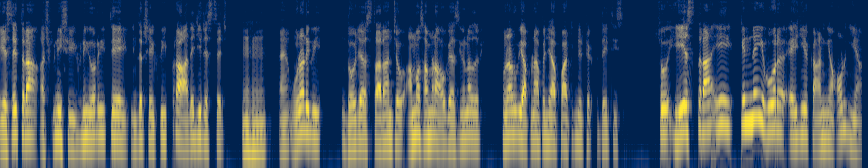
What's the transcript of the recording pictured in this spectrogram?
ਇਸੇ ਤਰ੍ਹਾਂ ਅਸ਼ਵਨੀ ਸ਼ੇਖੜੀ ਹੋ ਰਹੀ ਤੇ ਇੰਦਰ ਸ਼ੇਖੜੀ ਭਰਾ ਨੇ ਜੀ ਰਿਸ਼ਤੇ ਚ। ਹੂੰ ਉਹਨਾਂ ਨੇ ਵੀ 2017 ਚ ਆਮੋ ਸਾਹਮਣਾ ਹੋ ਗਿਆ ਸੀ ਉਹਨਾਂ ਦਾ ਉਹਨਾਂ ਨੂੰ ਵੀ ਆਪਣਾ ਪੰਜਾਬ ਪਾਰਟੀ ਨੇ ਟਿਕਟ ਦੇਤੀ ਸੀ। ਸੋ ਇਸ ਤਰ੍ਹਾਂ ਇਹ ਕਿੰਨੇ ਹੀ ਹੋਰ ਇਹੋ ਜਿਹੀਆਂ ਕਹਾਣੀਆਂ ਹੋਣਗੀਆਂ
